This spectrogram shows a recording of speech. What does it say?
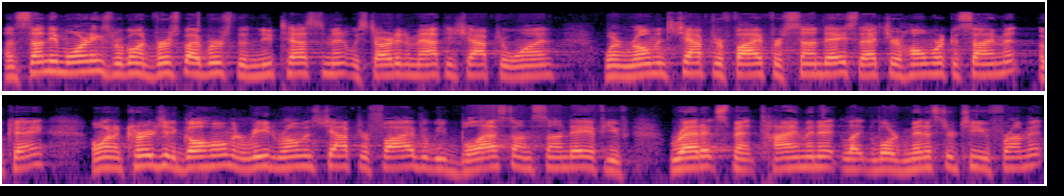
On Sunday mornings, we're going verse by verse through the New Testament. We started in Matthew chapter 1. We're in Romans chapter 5 for Sunday, so that's your homework assignment, okay? I want to encourage you to go home and read Romans chapter 5. You'll be blessed on Sunday if you've read it, spent time in it, let the Lord minister to you from it.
